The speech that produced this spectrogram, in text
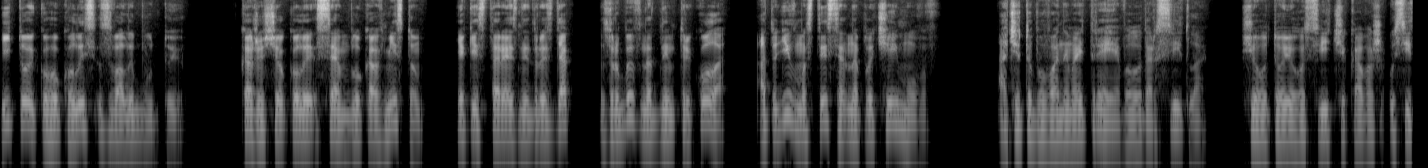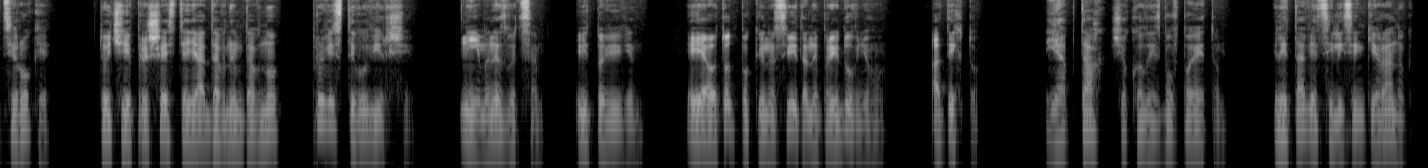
і той, кого колись звали Буддою. Кажуть, що коли Сем блукав містом, якийсь старезний дроздяк зробив над ним три кола, а тоді вмостився на плече й мовив А чи то, бува, не Майтрея, володар світла, що ото його світ чекав аж усі ці роки, то чиє пришестя я давним-давно провістив у вірші. Ні, мене звуть Сем, відповів він. І я отот покину світ, а не прийду в нього. А ти хто? Я птах, що колись був поетом. Літав я цілісінький ранок,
